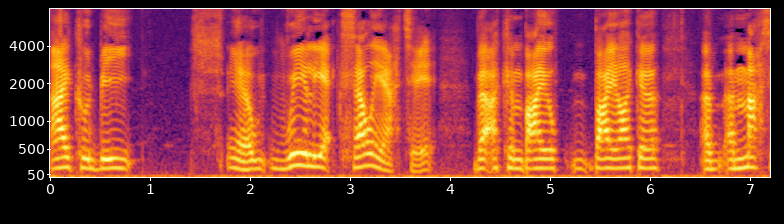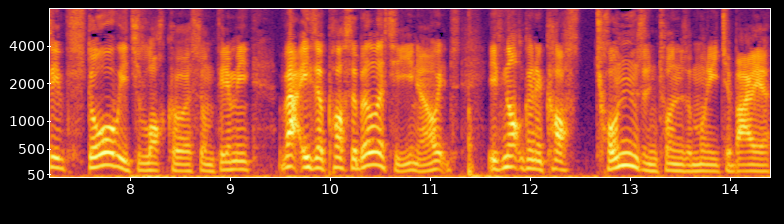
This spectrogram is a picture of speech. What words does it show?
I could be, you know, really excelling at it that I can buy up, buy like a, a, a, massive storage locker or something. I mean, that is a possibility. You know, it's it's not going to cost tons and tons of money to buy a,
